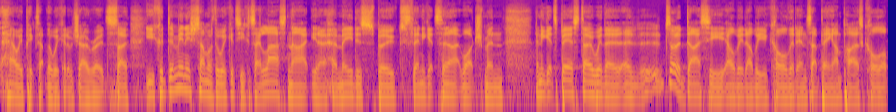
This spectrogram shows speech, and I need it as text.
how he picked up the wicket of Joe Root. So you could diminish some of the wickets. You could say last night, you know, Hameed is spooked. Then he gets the night watchman. Then he gets Bairstow with a, a sort of dicey LBW call that ends up being umpire's call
